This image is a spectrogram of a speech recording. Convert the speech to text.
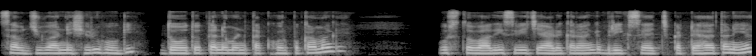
ਸਬਜ਼ੀ ਬਣਨੀ ਸ਼ੁਰੂ ਹੋ ਗਈ। 2 ਤੋਂ 3 ਮਿੰਟ ਤੱਕ ਹੋਰ ਪਕਾਵਾਂਗੇ। ਉਸ ਤੋਂ ਬਾਅਦ ਇਸ ਵਿੱਚ ਐਡ ਕਰਾਂਗੇ ਬਰੀਕ ਸਾਈਜ਼ ਕੱਟਿਆ ਹੋਇਆ ਧਨੀਆ।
